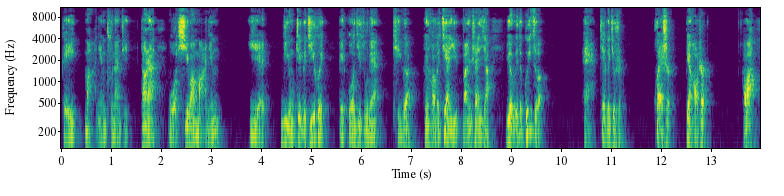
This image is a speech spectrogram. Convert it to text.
给马宁出难题。当然，我希望马宁也利用这个机会给国际足联提个很好的建议，完善一下越位的规则。哎，这个就是坏事变好事好吧？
